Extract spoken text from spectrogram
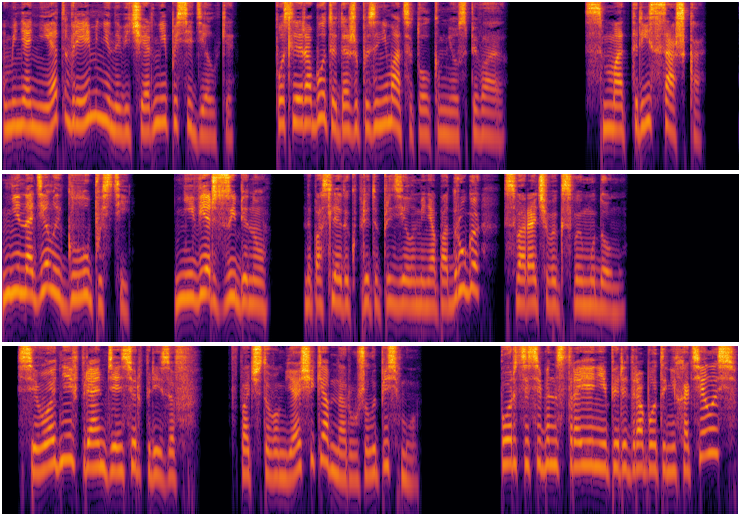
у меня нет времени на вечерние посиделки. После работы даже позаниматься толком не успеваю». «Смотри, Сашка, не наделай глупостей. Не верь Зыбину!» — напоследок предупредила меня подруга, сворачивая к своему дому. Сегодня и впрямь день сюрпризов. В почтовом ящике обнаружила письмо. Портить себе настроение перед работой не хотелось,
